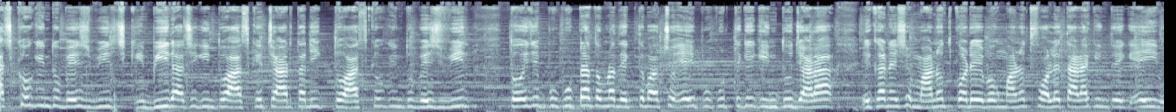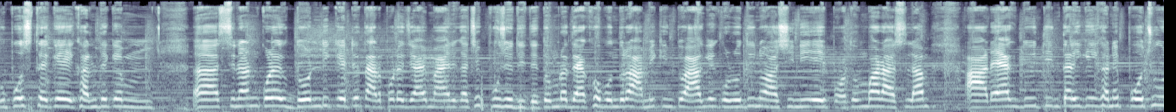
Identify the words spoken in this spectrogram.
আজকেও কিন্তু বেশ ভিড় ভিড় আছে কিন্তু আজকে চার তারিখ, তো আজকেও কিন্তু বেশ ভিড়। তো ওই যে পুকুরটা তোমরা দেখতে পাচ্ছ, এই পুকুর থেকে কিন্তু যারা এখানে এসে মানত করে এবং মানত ফলে তারা কিন্তু এই- এই উপোস থেকে এখান থেকে স্নান করে দণ্ডি কেটে তারপরে যায় মায়ের কাছে পুজো দিতে। তোমরা দেখো বন্ধুরা, আমি কিন্তু আগে কোনোদিনও আসিনি, এই প্রথমবার আসলাম। আর এক, দুই, তিন তারিখে এখানে প্রচুর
